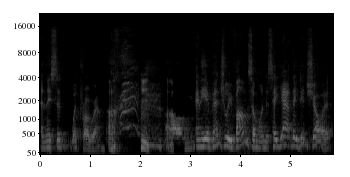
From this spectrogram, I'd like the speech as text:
And they said, What program? Uh, hmm. um, and he eventually found someone to say, Yeah, they did show it.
